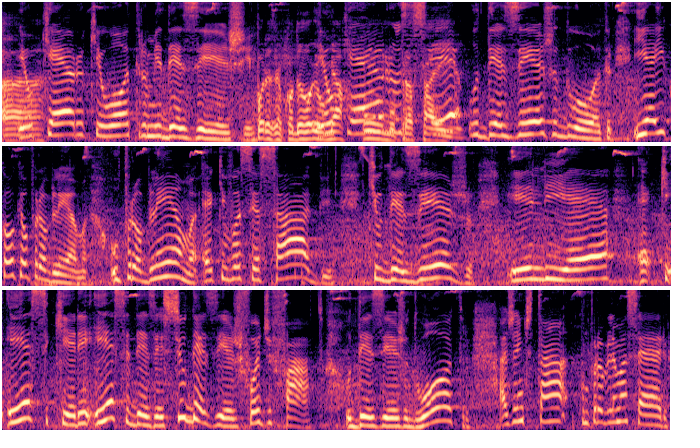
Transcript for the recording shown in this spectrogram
Ah. eu quero que o outro me deseje. Por exemplo, quando eu, eu, me arrumo quero para ser sair. o desejo do outro. E aí qual que é o problema? O problema é que você sabe que o desejo, ele é, é que esse querer, esse desejo, se o desejo for de fato o desejo do outro, a gente está com um problema sério,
